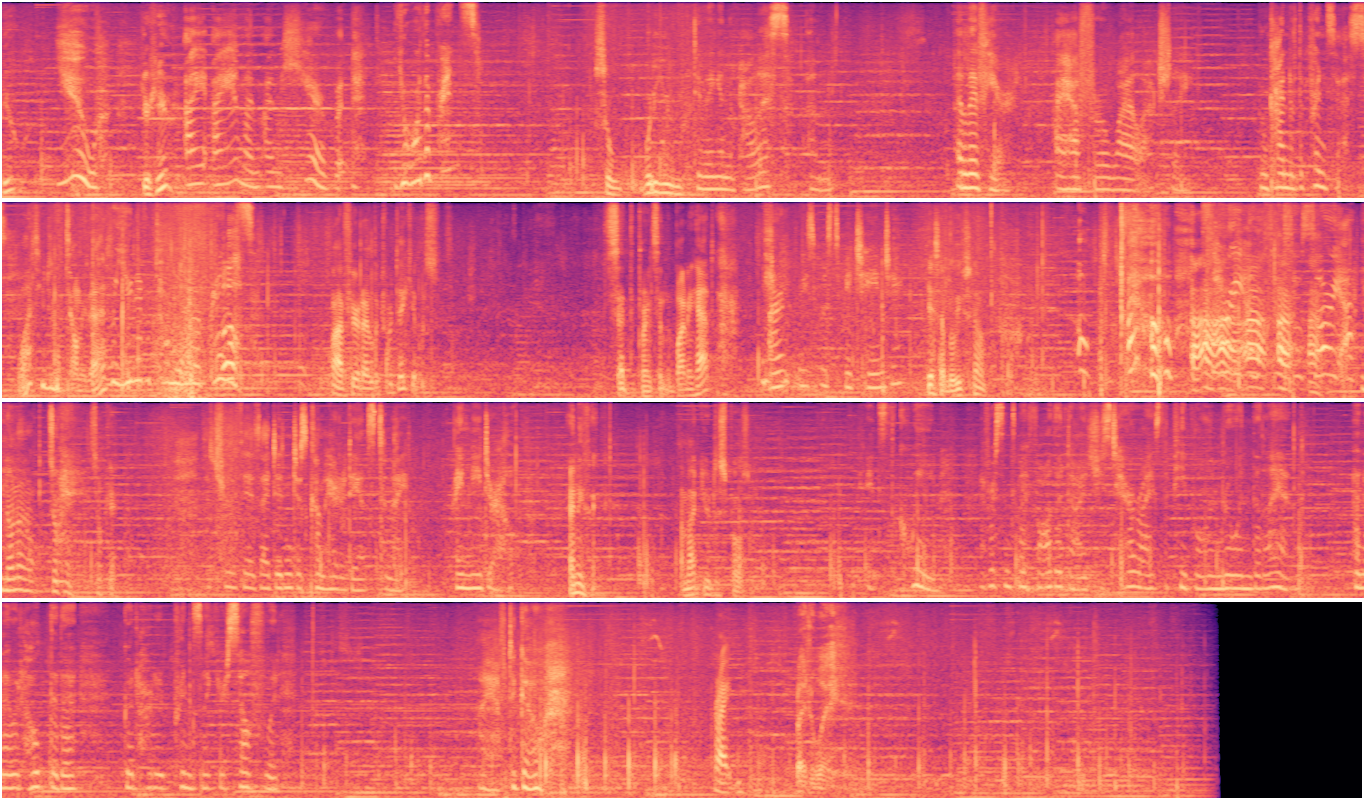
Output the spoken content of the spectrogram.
You? You! You're here. I, I am. I'm, I'm here, but You're the prince? So what are you? doing in the palace? Um, I live here. I have for a while, actually. I'm kind of the princess. What? You didn't tell me that. But you never told me you were a prince. Oh. Well, I feared I looked ridiculous. Said the prince in the bunny hat. Aren't we supposed to be changing? Yes, I believe so. Oh Oh. sorry, I'm so, so ah, ah, ah, sorry. I... No, no, no. It's okay. It's okay. The truth is, I didn't just come here to dance tonight. I need your help. Anything. I'm at your disposal. It's the queen. Ever since my father died, she's terrorized the people and ruined the land. And I would hope that a good-hearted prince like yourself would. I have to go. Right. Right away.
